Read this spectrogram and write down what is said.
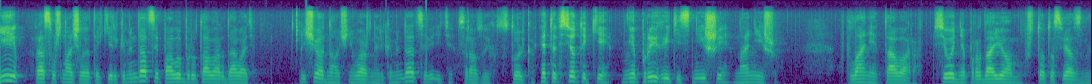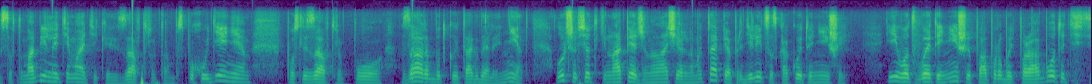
И раз уж начал я такие рекомендации по выбору товара давать, еще одна очень важная рекомендация, видите, сразу их столько. Это все-таки не прыгайте с ниши на нишу в плане товаров. Сегодня продаем что-то связанное с автомобильной тематикой, завтра там с похудением, послезавтра по заработку и так далее. Нет. Лучше все-таки, опять же, на начальном этапе определиться с какой-то нишей. И вот в этой нише попробовать поработать,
